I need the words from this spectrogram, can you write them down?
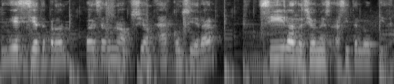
17, perdón, puede ser una opción a considerar si las lesiones así te lo piden.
